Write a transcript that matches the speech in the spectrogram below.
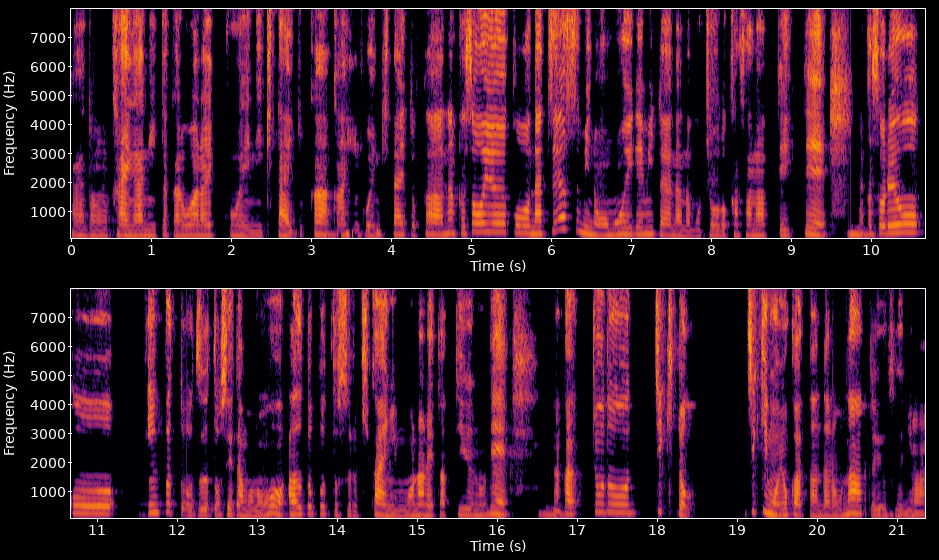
あの海岸に行ったから大洗公園に行きたいとか、海浜公園に行きたいとか、なんかそういうこう夏休みの思い出みたいなのもちょうど重なっていて、なんかそれをこうインプットをずっとしてたものをアウトプットする機会にもなれたっていうので、なんかちょうど時期と、時期も良かったんだろうなというふうには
